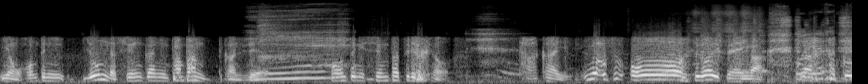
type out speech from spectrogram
今もう本当に読んだ瞬間にパンパンって感じで本当に瞬発力の高い。うわすおーすごいですね今。子供たち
